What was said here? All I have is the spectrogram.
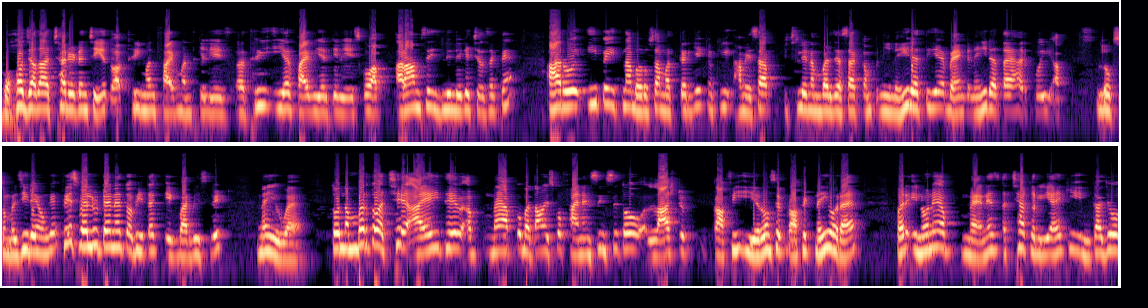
बहुत ज़्यादा अच्छा रिटर्न चाहिए तो आप थ्री मंथ फाइव मंथ के लिए थ्री ईयर फाइव ईयर के लिए इसको आप आराम से इजिली लेके चल सकते हैं। आर e पे इतना भरोसा मत करिए, क्योंकि हमेशा पिछले नंबर जैसा कंपनी नहीं रहती है बैंक नहीं रहता है, हर कोई आप लोग समझ ही रहे होंगे। फेस वैल्यू टेन है तो अभी तक एक बार भी स्प्लिट नहीं हुआ है। तो नंबर तो अच्छे आए ही थे, अब मैं आपको बताऊँ, इसको फाइनेंसिंग से तो लास्ट काफ़ी ईयरों से प्रॉफिट नहीं हो रहा है, पर इन्होंने अब मैनेज अच्छा कर लिया है कि इनका जो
